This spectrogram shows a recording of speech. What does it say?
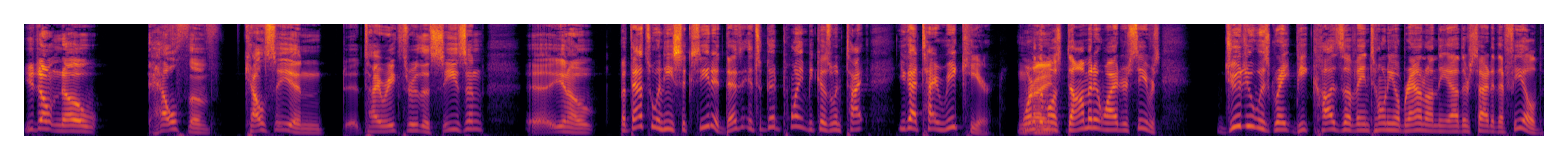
you don't know health of Kelce and uh, Tyreek through the season. Uh, you know, But that's when he succeeded. That's, it's a good point because when Ty, you got Tyreek here, one of the most dominant wide receivers. Juju was great because of Antonio Brown on the other side of the field.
